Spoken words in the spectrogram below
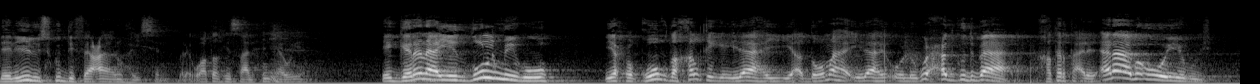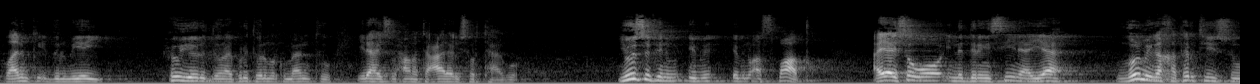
daliil isku difaaca aanu haysan. Bale waa dadkii saalixiinta weeyaan. Ee garanayay dulmigu iyo xuquuqda khalqiga ilaahay iyo addoomaha ilaahay oo lagu xadgudbaa khatarta ale anaaba u ooye buu yidhi. Daalimka idulmiyey muxuu yeeli doonaa britol markuu maalintu ilaahay subxana wa tacaala is hortaago yuusuf ibnu asbaat ayaa isagoo ina dareensiinaya dulmiga khatartiisu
